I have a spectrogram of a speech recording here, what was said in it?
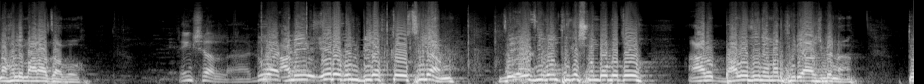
না হলে মারা যাব। ইনশাল্লাহ আমি এরকম বিরক্ত ছিলাম যে এই জীবন থেকে সম্ভবত আর ভালো দিন আমার ফিরে আসবে না। তো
